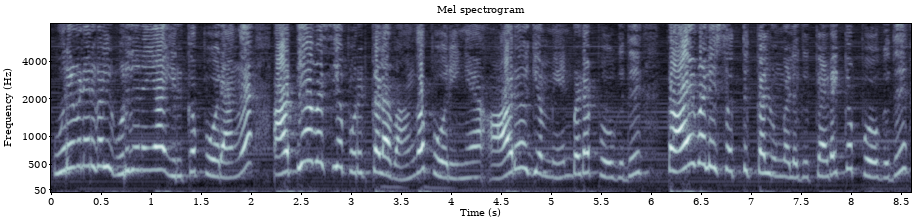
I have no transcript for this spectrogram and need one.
உறவினர்கள் உறுதுணையா இருக்க போறாங்க. அத்தியாவசிய பொருட்களை வாங்க போறீங்க. ஆரோக்கியம் மேம்பட போகுது. தாய்வழி சொத்துக்கள் உங்களுக்கு கிடைக்க போகுது.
